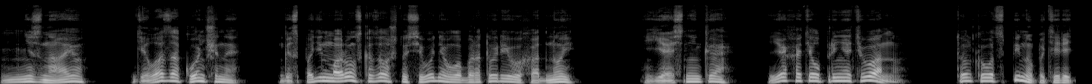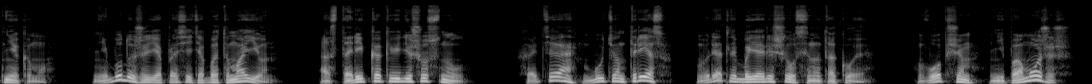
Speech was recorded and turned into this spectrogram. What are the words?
«Не знаю. Дела закончены. Господин Марон сказал, что сегодня в лаборатории выходной». «Ясненько. Я хотел принять ванну. Только вот спину потереть некому. Не буду же я просить об этом Айон. А старик, как видишь, уснул. Хотя, будь он трезв, вряд ли бы я решился на такое». В общем, не поможешь?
